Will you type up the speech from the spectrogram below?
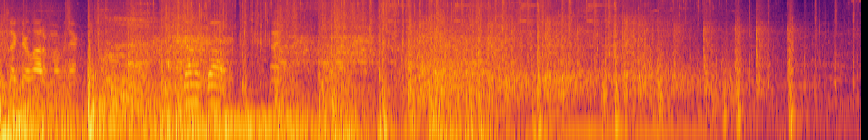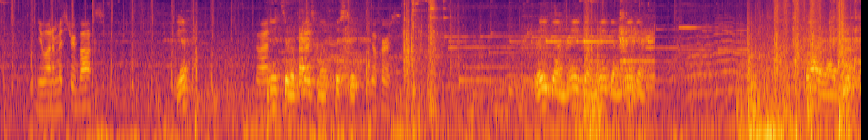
Looks like there are a lot of them over there. Atomic bomb. Nice. You want a mystery box? Yep. Go I ahead. need to replace my pistol. Go first. Ray gun, ray gun, ray gun, ray gun. Fire rifle.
